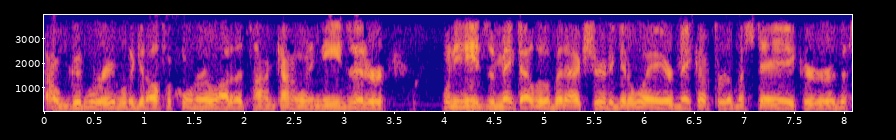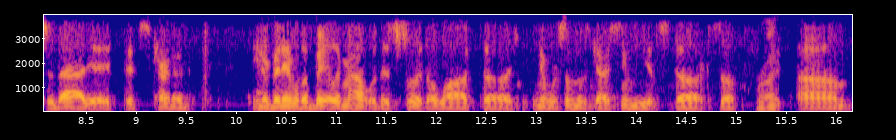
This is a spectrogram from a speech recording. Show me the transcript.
how good we're able to get off a corner a lot of the time, kind of when he needs it or when he needs to make that little bit extra to get away or make up for a mistake or, or this or that. It, it's kind of, you know, been able to bail him out with his foot a lot, uh, you know, where some of those guys seem to get stuck. So, Right. um,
